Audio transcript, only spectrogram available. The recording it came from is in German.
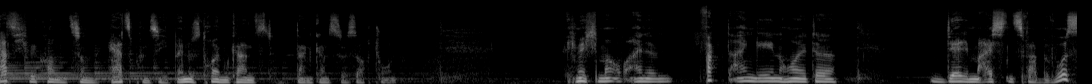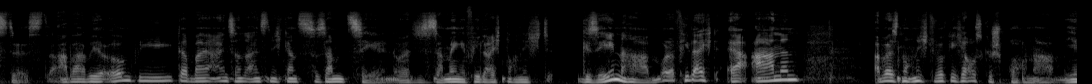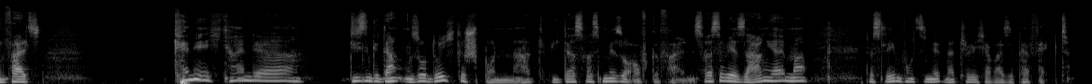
Herzlich willkommen zum Herzprinzip. Wenn du es träumen kannst, dann kannst du es auch tun. Ich möchte mal auf einen Fakt eingehen heute, der den meisten zwar bewusst ist, aber wir irgendwie dabei eins und eins nicht ganz zusammenzählen oder die Zusammenhänge vielleicht noch nicht gesehen haben oder vielleicht erahnen, aber es noch nicht wirklich ausgesprochen haben. Jedenfalls kenne ich keinen, der diesen Gedanken so durchgesponnen hat, wie das, was mir so aufgefallen ist. Weißt du, wir sagen ja immer, das Leben funktioniert natürlicherweise perfekt.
